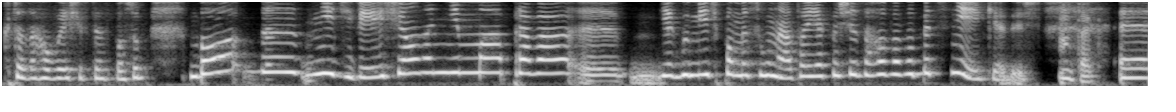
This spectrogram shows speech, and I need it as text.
Kto zachowuje się w ten sposób, bo y, nie dziwię jej się, ona nie ma prawa y, jakby mieć pomysłu na to, jak on się zachowa wobec niej kiedyś. No tak. E,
